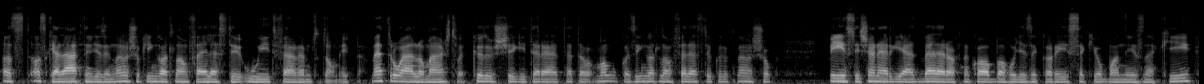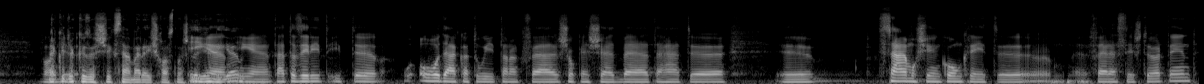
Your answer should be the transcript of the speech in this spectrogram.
azt, azt kell látni, hogy azért nagyon sok ingatlanfejlesztő újít fel, nem tudom, éppen metroállomást, vagy közösségi teret, tehát a, maguk az ingatlanfejlesztők azok nagyon sok pénzt és energiát beleraknak abba, hogy ezek a részek jobban néznek ki. Vagy, Meg hogy a közösség számára is hasznos legyen, igen, igen. igen. Tehát azért itt, itt óvodákat újítanak fel sok esetben, tehát ö, Számos ilyen konkrét fejlesztés történt,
